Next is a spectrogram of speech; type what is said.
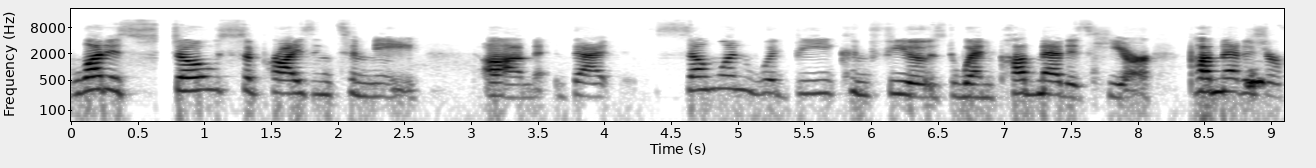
what is so surprising to me um, that someone would be confused when PubMed is here. PubMed is your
